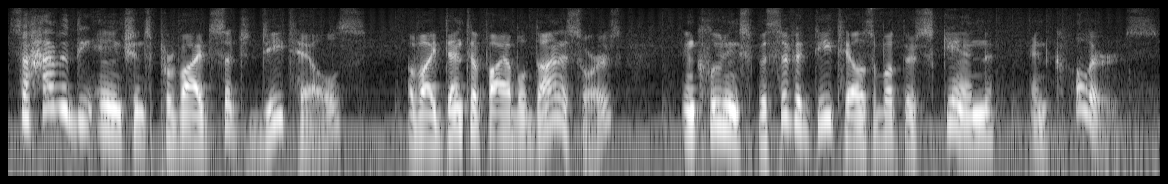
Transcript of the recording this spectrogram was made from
So, how did the ancients provide such details of identifiable dinosaurs, including specific details about their skin and colors?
